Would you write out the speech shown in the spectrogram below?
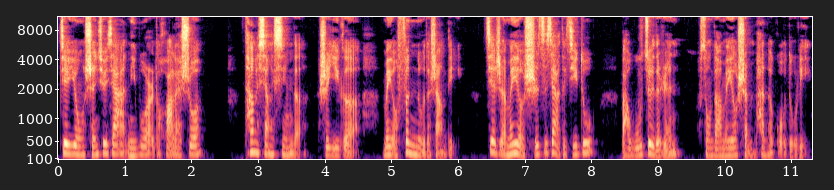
借用神学家尼泊尔的话来说，他们相信的是一个没有愤怒的上帝，借着没有十字架的基督，把无罪的人送到没有审判的国度里。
